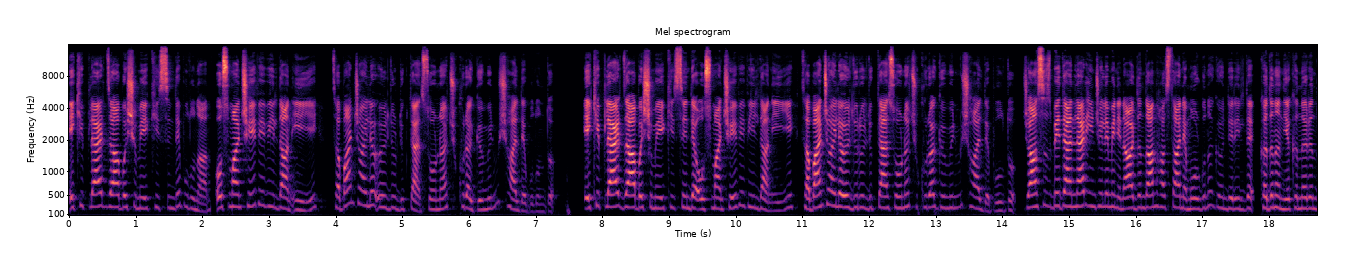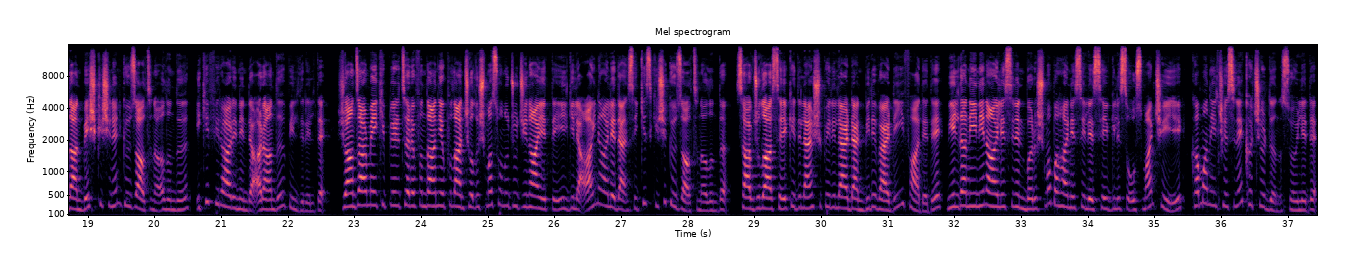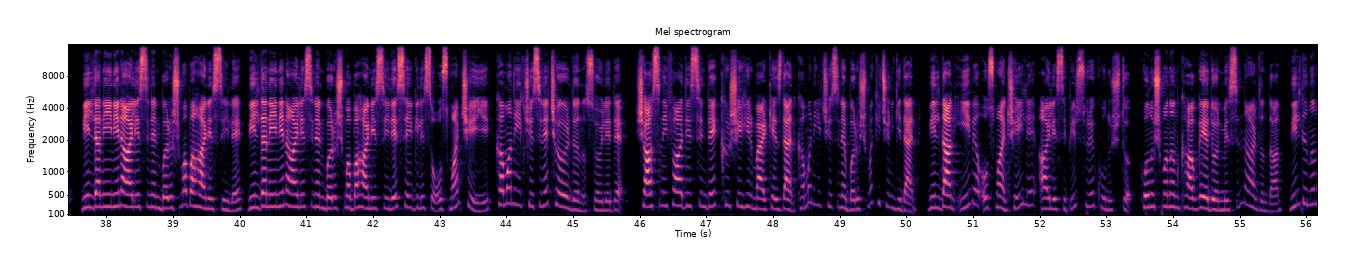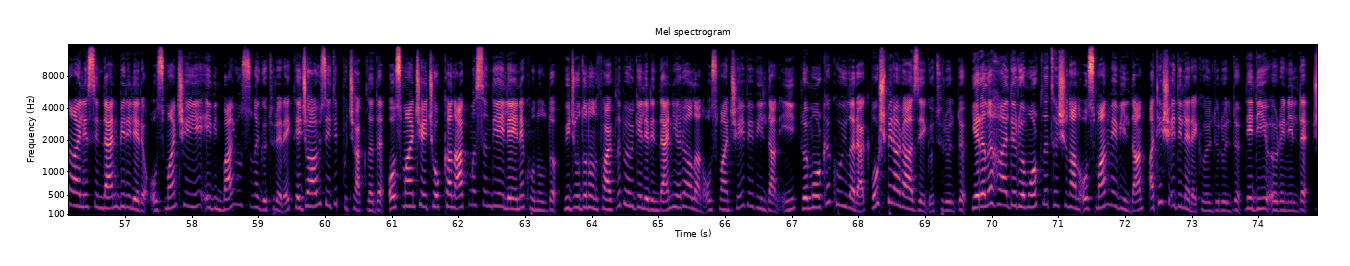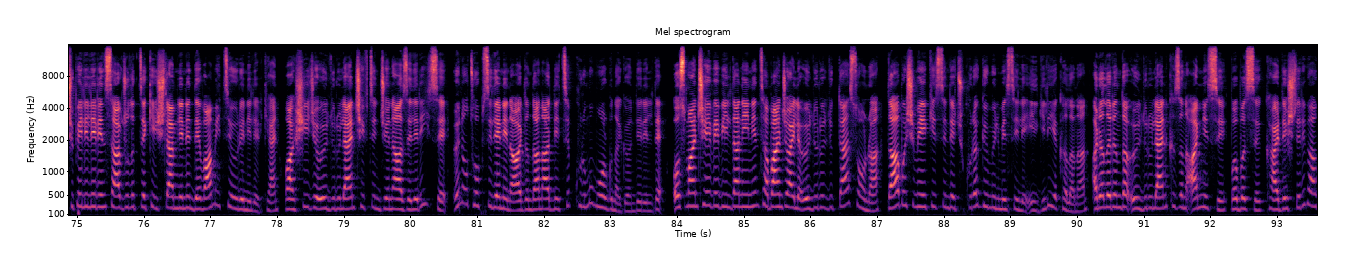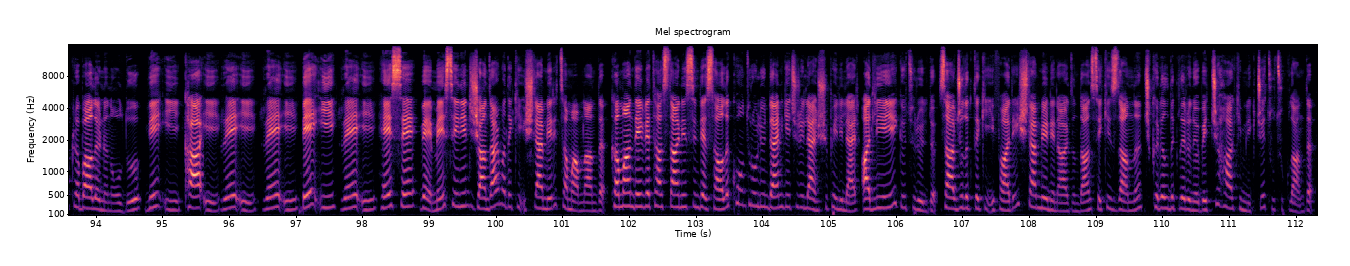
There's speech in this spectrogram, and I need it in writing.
Ekipler dağbaşı mevkisinde bulunan Osman Ç. ve Vildan İ'yi tabancayla öldürdükten sonra çukura gömülmüş halde bulundu. Ekipler dağbaşı mevkisinde Osman Ç. ve Vildan İ'yi tabancayla öldürüldükten sonra çukura gömülmüş halde buldu. Cansız bedenler incelemenin ardından hastane morguna gönderildi. Kadının yakınlarından 5 kişinin gözaltına alındığı, iki firarinin de arandığı bildirildi. Jandarma ekipleri tarafından yapılan çalışma sonucu cinayetle ilgili aynı aileden 8 kişi gözaltına alındı. Savcılığa sevk edilen şüphelilerden biri verdiği ifadede Vildan İ'nin ailesinin barışma bahanesiyle sevgilisi Osman Ç'yi Kaman ilçesine kaçırdığını söyledi. Vildan İ'nin ailesinin barışma bahanesiyle Vildan İ'nin ailesinin barışma bahanesiyle sevgilisi Osman Ç'yi Kaman ilçesine çağırdığını söyledi. Şahsın ifadesinde Kırşehir merkezden Kaman ilçesine barışmak için giden Vildan İ ve Osman Ç ile ailesi bir süre konuştu. Konuşmanın kavgaya dönmesinin ardından Vildan'ın ailesinden birileri Osman Ç'yi evin banyosuna götürerek tecavüz edip bıçakladı. Osman Ç çok kan akmasın diye leğene konuldu. Vücudunun farklı bölgelerinden yara alan Osman Ç ve Vildan İ römorka koyularak boş bir araziye götürüldü. Yaralı halde römorkla taşınan Osman ve Vildan ateş edilerek öldürüldü dediği öğrenildi. Şüphelilerin savcılıktaki işlemlerinin devam ettiği öğrenilirken vahşice öldürülen çiftin cenazeleri ise ön otopsilerinin ardından adli tıp kurumu morguna gönderildi. Osman Ç ve Vildan İ'nin tabancayla öldürüldükten sonra dağbaşı mevkisinde çukura gömülmesiyle ilgili yakalanan, aralarında öldürülen kızın annesi, babası, kardeşleri ve akrabalarının olduğu Vİ, Kİ, Rİ, Rİ, Bİ, Rİ, HS ve MS'nin jandarmadaki işlemleri tamamlandı. Kaman Devlet Hastanesi'nde sağlık kontrolünden geçirilen şüpheliler adliyeye götürüldü. Savcılıktaki ifade işlemlerinin ardından 8 zanlı çıkarıldıkları nöbetçi hakimlikçe tutuklandı.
